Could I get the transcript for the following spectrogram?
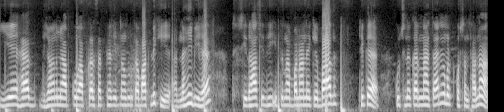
ये है, ध्यान में आपको, आप कर सकते हैं इतना दूर का बात लिखिए। नहीं भी है सीधा सीधी इतना बनाने के बाद, ठीक है? कुछ न करना है चार नंबर क्वेश्चन था ना?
